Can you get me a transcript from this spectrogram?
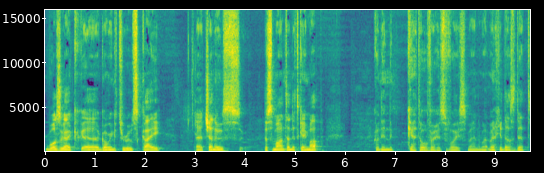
was like uh, going through Sky uh, channels this month, and it came up. I couldn't get over his voice, man. When when he does that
